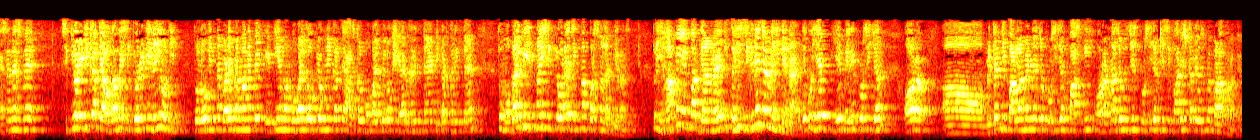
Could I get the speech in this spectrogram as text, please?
एसएमएस में सिक्योरिटी का क्या होगा? भाई सिक्योरिटी नहीं होती तो लोग इतने बड़े पैमाने पे एटीएम और मोबाइल का उपयोग नहीं करते। आजकल मोबाइल पे लोग शेयर खरीदते हैं टिकट खरीदते हैं। तो मोबाइल भी इतना ही सिक्योर है जितना पर्सनल अपियरेंस तो यहाँ पे एक बात ध्यान रहे कि कहीं सिग्नेचर नहीं देना है। देखो, ये ये मेरी प्रोसीजर और ब्रिटेन की पार्लियामेंट ने जो प्रोसीजर पास की और अन्ना जो जिस प्रोसीजर की सिफारिश कर रहे उसमें बड़ा फ़र्क है।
